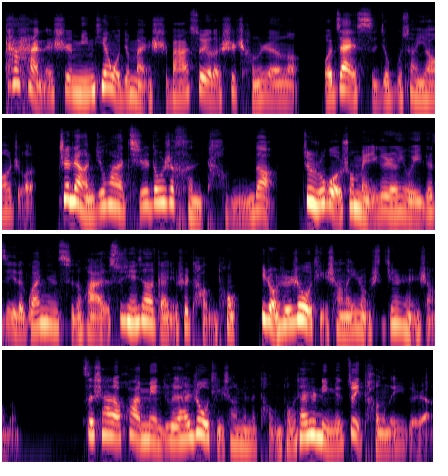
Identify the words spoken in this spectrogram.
他喊的是：“明天我就满十八岁了，是成人了，我再死就不算夭折了。”这两句话其实都是很疼的。就如果说每一个人有一个自己的关键词的话，苏全孝的感觉是疼痛，一种是肉体上的，一种是精神上的。自杀的画面就是他肉体上面的疼痛，他是里面最疼的一个人。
